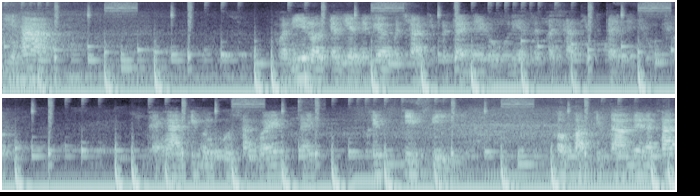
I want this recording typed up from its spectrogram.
ที่ 5 วันนี้เราจะเรียนในเรื่องประชาธิปไตยในโรงเรียนและประชาธิปไตยในชุมชน แต่งานที่คุณครูสั่งไว้ในคลิปที่ 4 ก็ฝากติดตามด้วยนะครับ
